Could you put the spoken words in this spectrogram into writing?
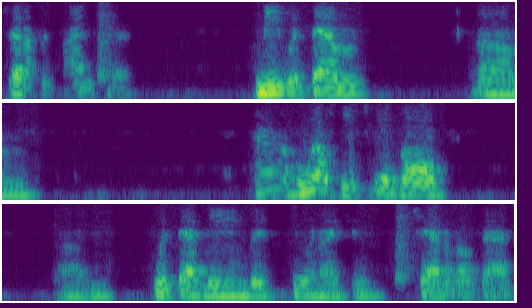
set up a time to meet with them. Um, I don't know who else needs to be involved um, with that meeting, but you and I can chat about that.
